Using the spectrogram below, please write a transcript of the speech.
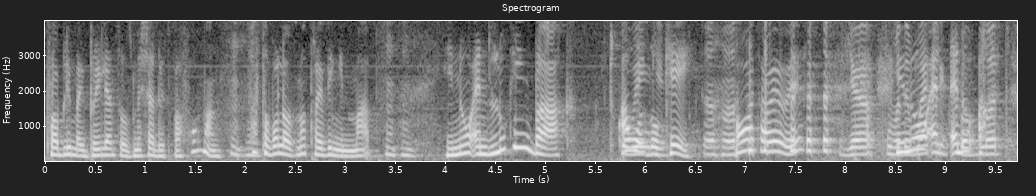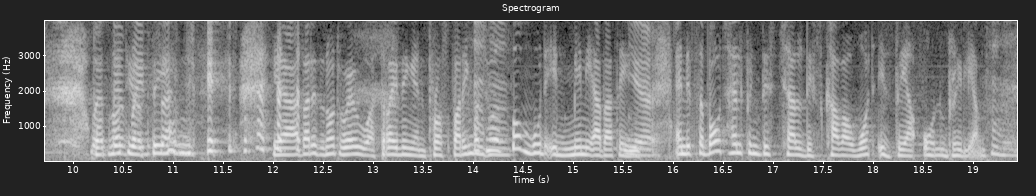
probably my brilliance was measured with performance. Mm-hmm. First of all, I was not thriving in maths, you know, and looking back, I was okay. Uh-huh. Oh, hata wewe? Yeah, You know, and- and- was not was not your thing. yeah, that is not where we were thriving and prospering, but we were mm-hmm. so good in many other things. Yeah. And it's about helping this child discover what is their own brilliance, mm-hmm.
